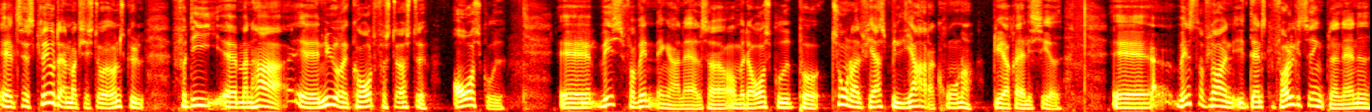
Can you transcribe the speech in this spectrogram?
eller til at skrive Danmarks historie, undskyld, fordi øh, man har øh, ny rekord for største overskud. Øh, mm. Hvis forventningerne altså om et overskud på 270 milliarder kroner bliver realiseret. Øh, Venstrefløjen i Danske Folketing, blandt andet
